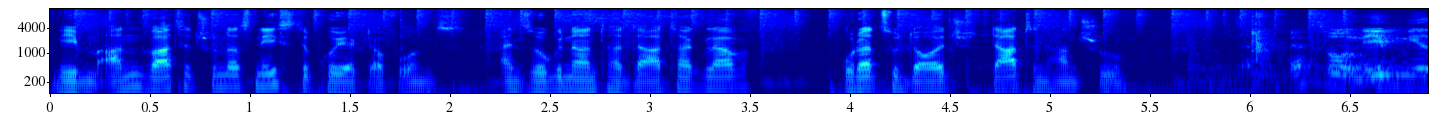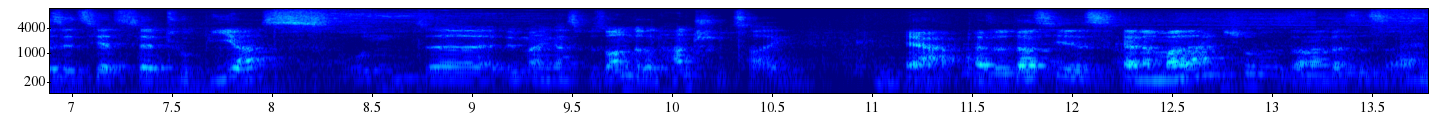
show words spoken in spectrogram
Nebenan wartet schon das nächste Projekt auf uns, ein sogenannter Data Glove oder zu Deutsch Datenhandschuh. So, neben mir sitzt jetzt der Tobias und äh, will mir einen ganz besonderen Handschuh zeigen. Ja, also das hier ist kein normaler Handschuh, sondern das ist ein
